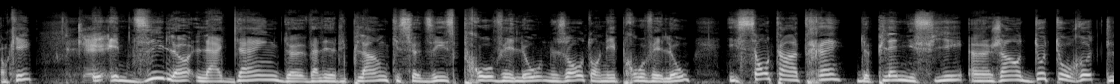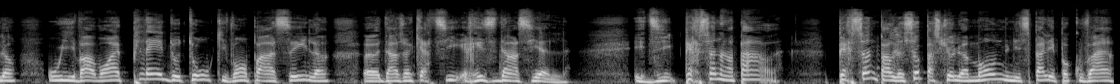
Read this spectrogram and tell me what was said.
OK? Et il me dit, là, la gang de Valérie Plante qui se disent pro-vélo, nous autres, on est pro-vélo, ils sont en train de planifier un genre d'autoroute, là, où il va y avoir plein d'autos qui vont passer, là, euh, dans un quartier résidentiel. Il dit, personne n'en parle. Personne parle de ça parce que le monde municipal n'est pas couvert.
